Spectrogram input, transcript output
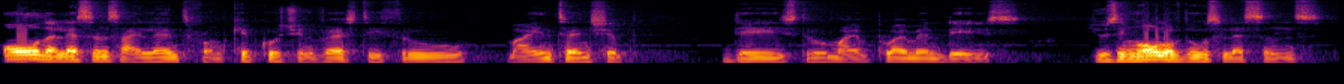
all the lessons I learned from Cape Coast University through my internship days, through my employment days, using all of those lessons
